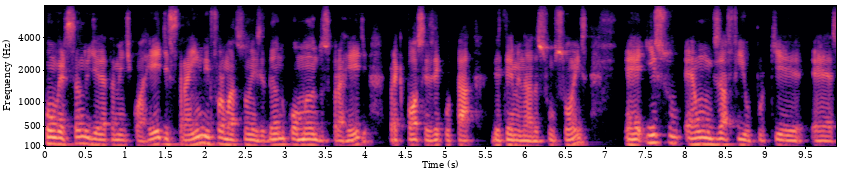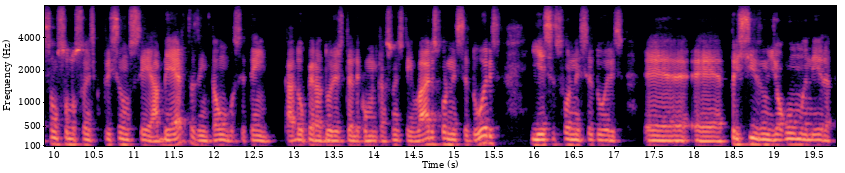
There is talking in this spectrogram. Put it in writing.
conversando diretamente com a rede, extraindo informações e dando comandos para a rede, para que possa executar determinadas funções. É, isso é um desafio, porque é, são soluções que precisam ser abertas, então você tem, cada operador de telecomunicações tem vários fornecedores, e esses fornecedores é, é precisam, de alguma maneira,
